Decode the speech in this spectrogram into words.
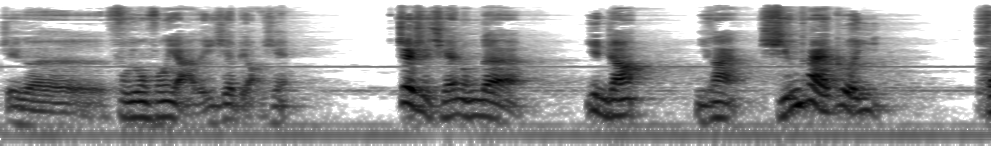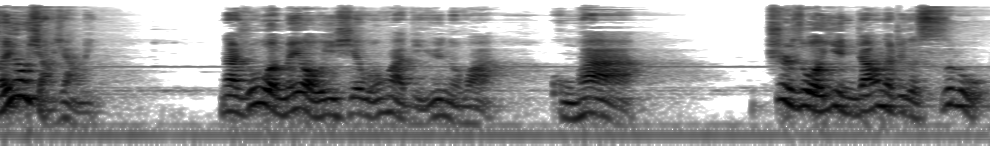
这个附庸风雅的一些表现。这是乾隆的印章，你看形态各异。很有想象力，那如果没有一些文化底蕴的话，恐怕制作印章的这个思路，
